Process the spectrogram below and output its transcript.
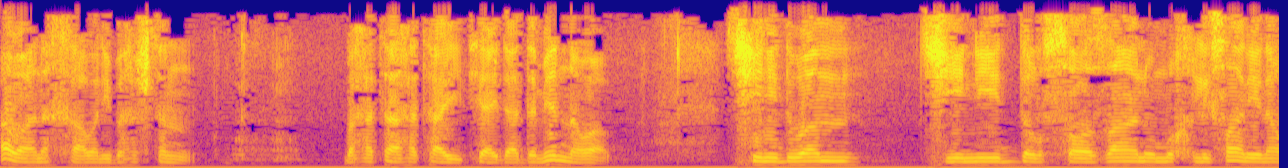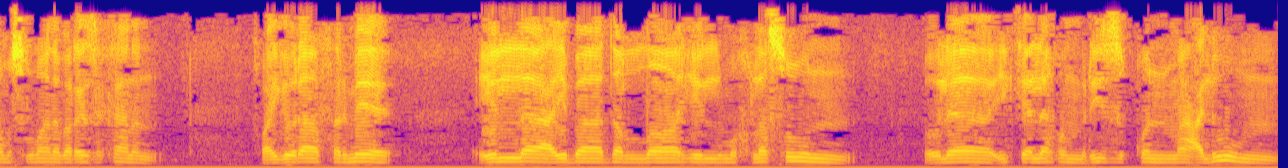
ئەوانە خاوەنی بەهشتن. بە هەتا هەتایی تایدا دەمێننەوە. چینی دووەم چینی دڵسۆزان و مخلیسانی ناو مسلمانە بەڕێزەکانن خی گەورە فەرمێ إلا عباد الله المخلصون أولئك لهم رزق معلوم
